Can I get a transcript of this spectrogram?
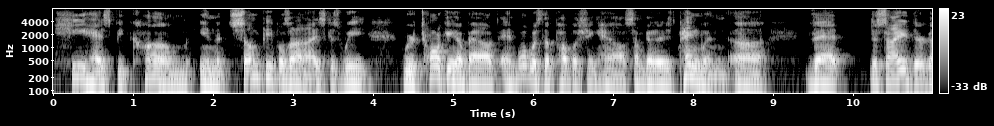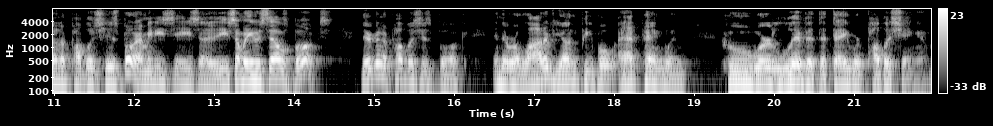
he has become in some people's eyes because we we're talking about and what was the publishing house i'm going to penguin uh, that decided they're going to publish his book. I mean he's he's, uh, he's somebody who sells books. They're going to publish his book and there were a lot of young people at penguin who were livid that they were publishing him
